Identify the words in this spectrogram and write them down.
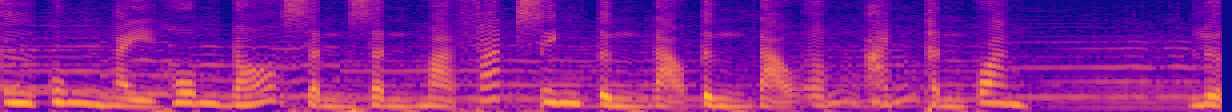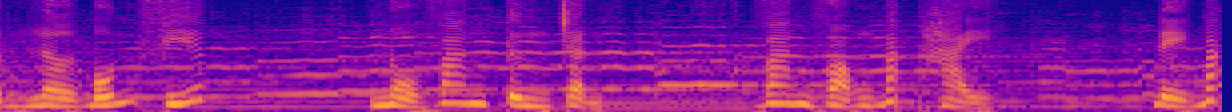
sư cung ngày hôm đó dần dần mà phát sinh từng đảo từng đảo ấm ánh thần quang. Lượn lờ bốn phía. Nổ vang từng trận. Vang vọng Bắc Hải. Để Bắc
